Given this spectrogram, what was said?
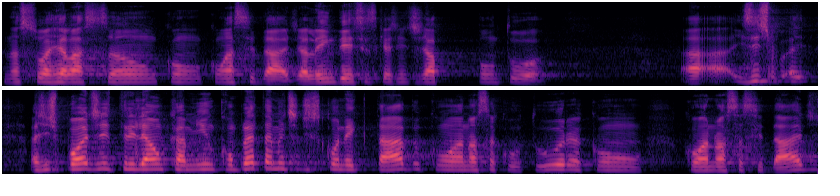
na sua relação com, com a cidade, além desses que a gente já pontuou. A, existe, a gente pode trilhar um caminho completamente desconectado com a nossa cultura, com, com a nossa cidade,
